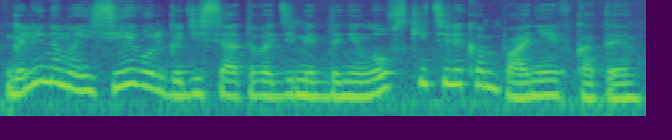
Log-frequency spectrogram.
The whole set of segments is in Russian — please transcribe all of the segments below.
Галина Моисеева, Ольга Десятого, Демид Даниловский, телекомпания ФКТ.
